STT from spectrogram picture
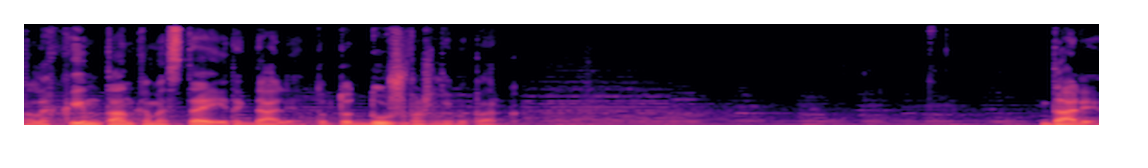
легким танком, СТ і так далі. Тобто дуже важливий перк. Далі.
